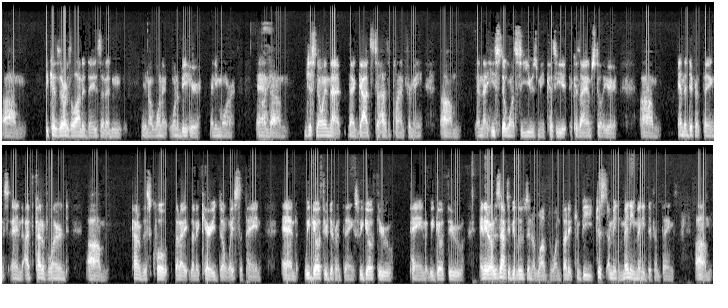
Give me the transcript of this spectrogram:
um, because there was a lot of days that I didn't, you know, want to want to be here anymore, and right. um, just knowing that that God still has a plan for me, um, and that He still wants to use me because He because I am still here, um, and the different things, and I've kind of learned um, kind of this quote that I that I carry: "Don't waste the pain." And we go through different things. We go through pain that we go through. And you know it doesn't have to be losing a loved one but it can be just i mean many many different things. Um,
